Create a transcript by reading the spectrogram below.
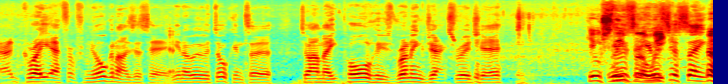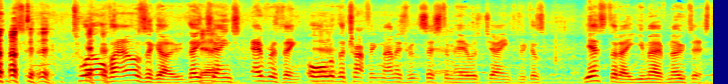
a great effort from the organisers here. Yeah. You know, we were talking to, to our mate Paul, who's running Jacks Ridge here. He'll sleep he was, for a he week. was just saying 12 hours ago they yeah. changed everything. All yeah. of the traffic management system here was changed because yesterday, you may have noticed,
